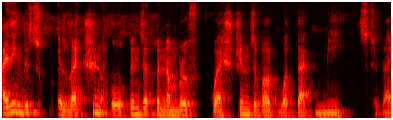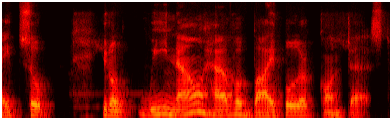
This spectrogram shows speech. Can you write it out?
I think this election opens up a number of questions about what that means, right? So you know, we now have a bipolar contest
